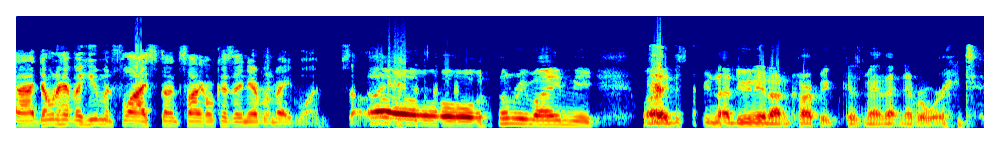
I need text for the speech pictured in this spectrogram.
I don't have a human fly stunt cycle because they never made one. So Oh, don't remind me. Well, I just you're not doing it on carpet because man, that never worked.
